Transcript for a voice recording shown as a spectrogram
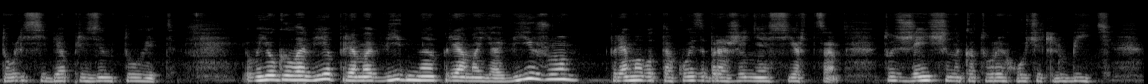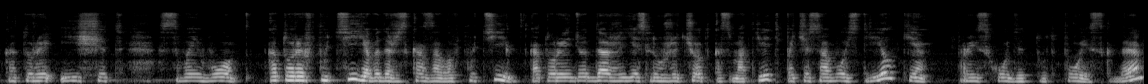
то ли себя презентует. В ее голове прямо видно, прямо я вижу, прямо вот такое изображение сердца. То есть женщина, которая хочет любить, которая ищет своего, которая в пути, я бы даже сказала, в пути, которая идет даже если уже четко смотреть по часовой стрелке, происходит тут поиск, да?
